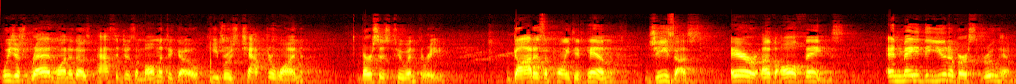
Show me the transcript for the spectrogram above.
We just read one of those passages a moment ago, Hebrews chapter 1, verses 2 and 3. God has appointed him, Jesus, heir of all things, and made the universe through him.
